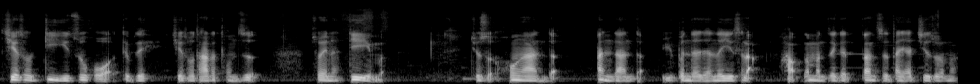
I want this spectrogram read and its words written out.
接受地狱之火，对不对？接受他的统治。所以呢，dim。就是昏暗的、暗淡的、愚笨的人的意思了。好，那么这个单词大家记住了吗？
